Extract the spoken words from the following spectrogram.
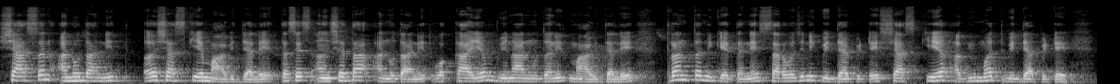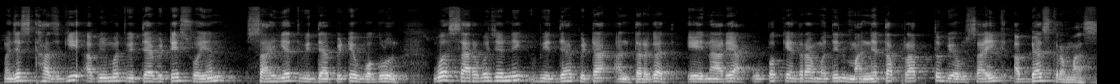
शासन अनुदानित अशासकीय महाविद्यालये तसेच अंशतः अनुदानित व कायम विनाअनुदानित महाविद्यालये त्रंतनिकेतने सार्वजनिक विद्यापीठे शासकीय अभिमत विद्यापीठे म्हणजेच खाजगी अभिमत विद्यापीठे स्वयंसहाय्यत विद्यापीठे वगळून व सार्वजनिक विद्यापीठाअंतर्गत येणाऱ्या उपकेंद्रामधील मान्यताप्राप्त व्यावसायिक अभ्यासक्रमास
